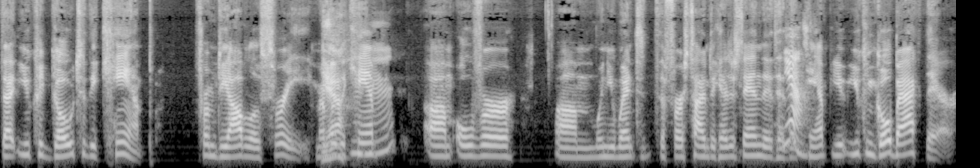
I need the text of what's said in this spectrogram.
that you could go to the camp from Diablo three. Remember Yeah. the camp Mhm. um, over um, when you went to the first time to Kehjistan? They had Yeah. the camp. You you can go back there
